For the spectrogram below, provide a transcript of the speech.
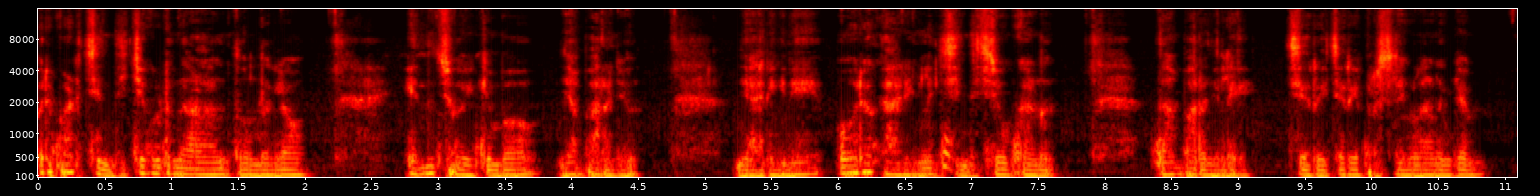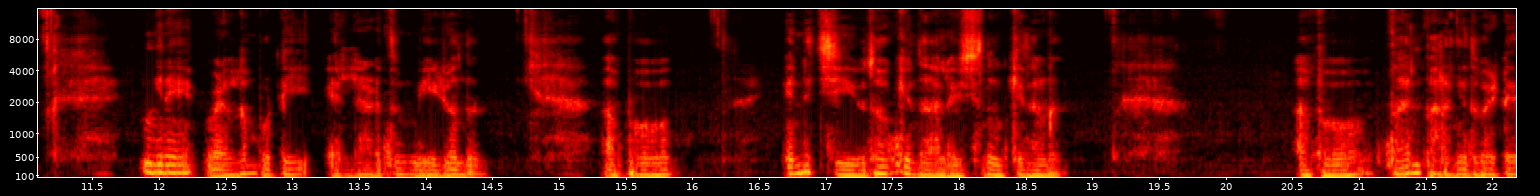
ഒരുപാട് ചിന്തിച്ചു കൂട്ടുന്ന ആളാണെന്ന് തോന്നുന്നല്ലോ? എന്ന് ചോദിക്കുമ്പോൾ ഞാൻ പറഞ്ഞു ഞാനിങ്ങനെ ഓരോ കാര്യങ്ങളും ചിന്തിച്ചു നോക്കാണ്. താൻ പറഞ്ഞില്ലേ ചെറിയ ചെറിയ പ്രശ്നങ്ങളാണെങ്കിലും ഇങ്ങനെ വെള്ളം പൊട്ടി എല്ലായിടത്തും വീഴുമെന്ന് അപ്പോൾ എന്റെ ജീവിതമൊക്കെ ഒന്ന് ആലോചിച്ച് നോക്കിയതാണ്. അപ്പോൾ താൻ പറഞ്ഞതുമായിട്ട്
